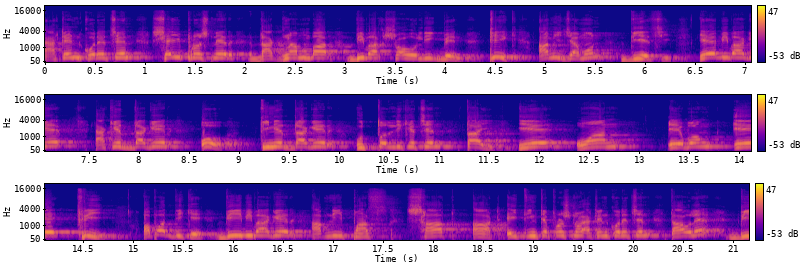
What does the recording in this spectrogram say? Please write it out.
অ্যাটেন্ড করেছেন, সেই প্রশ্নের দাগ নাম্বার বিভাগ সহ লিখবেন। ঠিক আমি যেমন দিয়েছি। এ বিভাগে একের দাগের ও তিনের দাগের উত্তর লিখেছেন, তাই এ ওয়ান এবং এ থ্রি। অপরদিকে বি বিভাগের আপনি পাঁচ, সাত, আট এই তিনটে প্রশ্ন অ্যাটেন্ড করেছেন, তাহলে B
